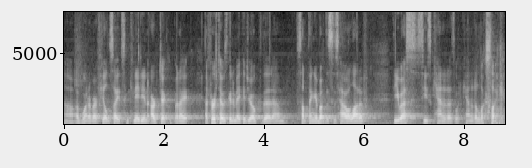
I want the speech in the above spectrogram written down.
uh, of one of our field sites in Canadian Arctic, but I, at first I was going to make a joke that um, something about this is how a lot of the US sees Canada as what Canada looks like.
